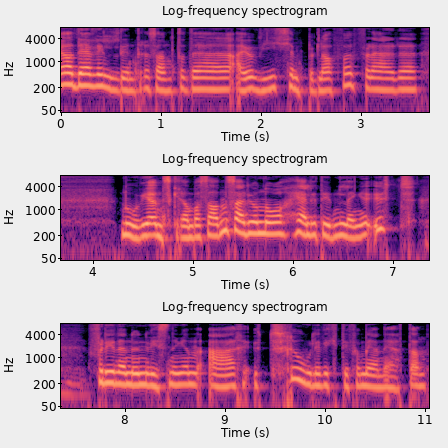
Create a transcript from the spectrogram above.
Ja, det er veldig interessant, og det er jo vi kjempeglade for. For det er eh, noe vi ønsker i ambassaden, så er det jo nå hele tiden lenger ut. Mm. Fordi den undervisningen er utrolig viktig for menigheten.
